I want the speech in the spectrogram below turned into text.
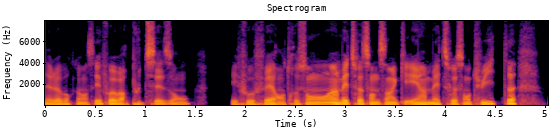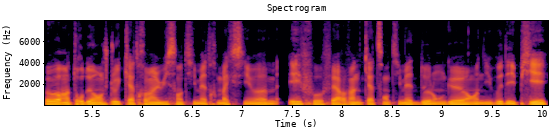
Déjà, pour commencer, il faut avoir plus de 16 ans. Il faut faire entre 100 1m65 et 1m68. Il faut avoir un tour de hanche de 88 cm maximum. Et il faut faire 24 cm de longueur au niveau des pieds.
